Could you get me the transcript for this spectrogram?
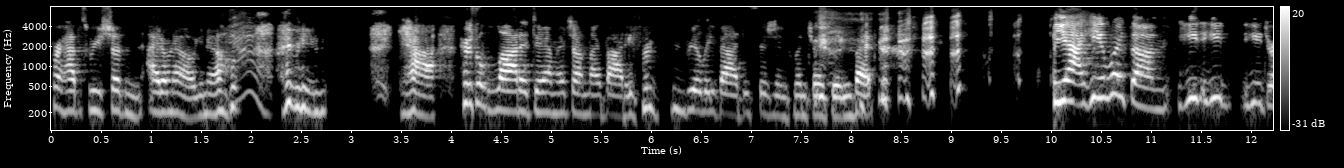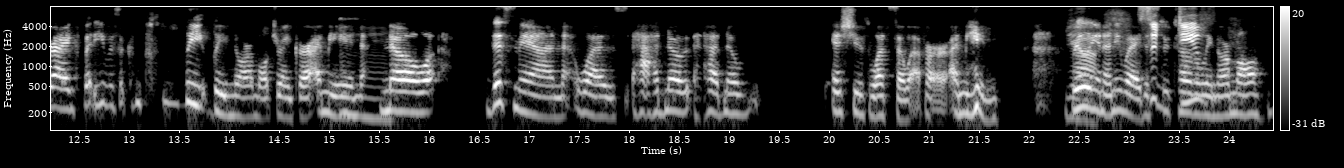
perhaps we shouldn't. I don't know, you know? Yeah. I mean, yeah, there's a lot of damage on my body from really bad decisions when drinking, but yeah, he was um he he he drank, but he was a completely normal drinker. I mean, mm-hmm. no this man was had no had no issues whatsoever. I mean, yeah. really in any way, just so totally you, normal.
